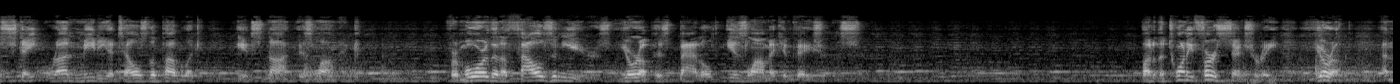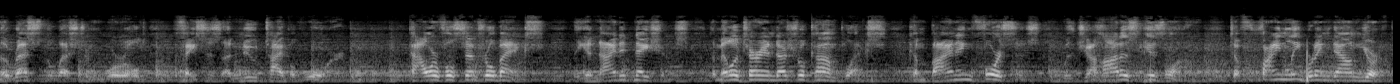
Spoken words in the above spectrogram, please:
The state run media tells the public it's not Islamic. For more than a thousand years, Europe has battled Islamic invasions. But in the 21st century, Europe and the rest of the Western world faces a new type of war. Powerful central banks, the United Nations, the military industrial complex, combining forces with jihadist Islam to finally bring down Europe.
